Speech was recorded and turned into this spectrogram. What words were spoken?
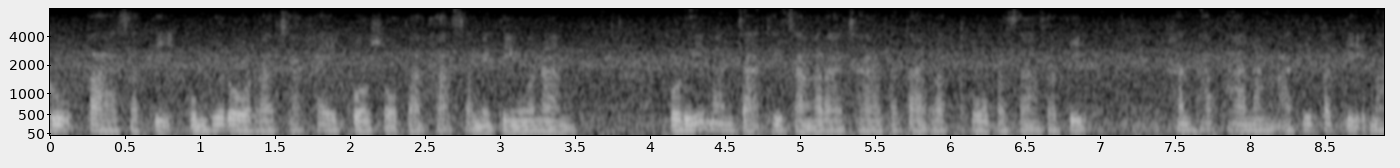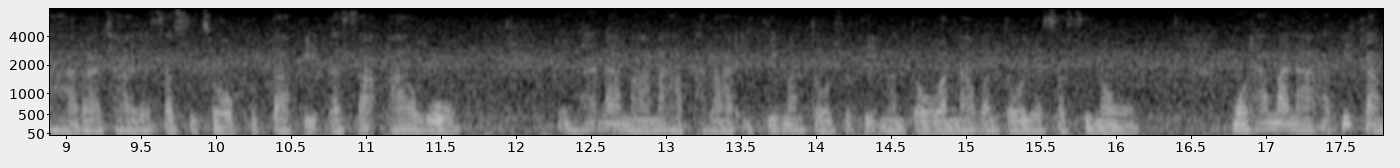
รุปาสติกุมพิโรราชาไคโกโสปะคะสมิติงวนังปุริมันจะทิสังราชาทตารัตโทปสาสติ คันทพานังอธิปติมหาราชายสัสสิโสพุตตาปิตสสะภาโว อินทนามามหาพลาอิทธิมันโตชุติมันโตวันนะวันโตยัสสสิโน โมทมานาอภิกรรม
